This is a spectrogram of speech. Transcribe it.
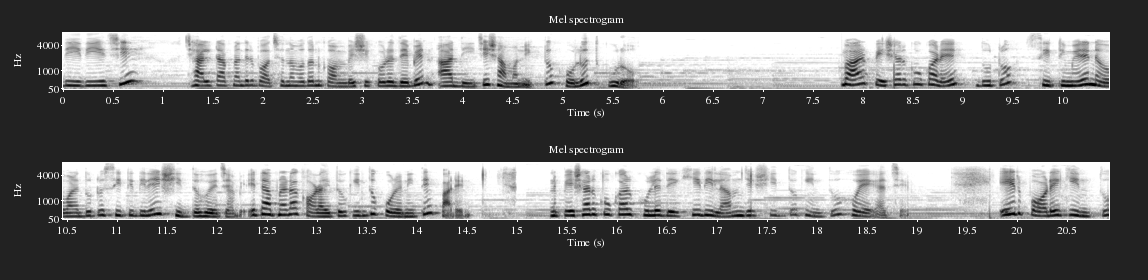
দিয়ে দিয়েছি, ঝালটা আপনাদের পছন্দ মতন কম বেশি করে দেবেন, আর দিয়েছি সামান্য একটু হলুদ গুঁড়ো। এবার প্রেশার কুকারে দুটো সিটি মেরে নেব মানে দুটো সিটি দিলেই সিদ্ধ হয়ে যাবে। এটা আপনারা কড়াইতেও কিন্তু করে নিতে পারেন। মানে প্রেশার কুকার খুলে দেখিয়ে দিলাম যে সিদ্ধ কিন্তু হয়ে গেছে। এরপরে কিন্তু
